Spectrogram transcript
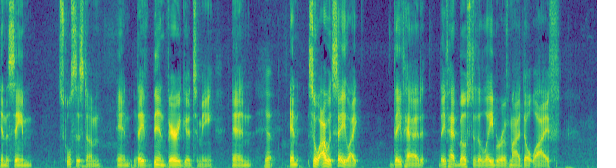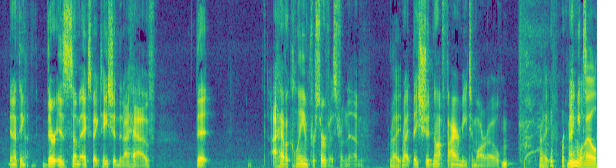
in the same school system, and they've been very good to me. And Yep. and so I would say like they've had they've had most of the labor of my adult life, and I think there is some expectation that I have that I have a claim for service from them. Right. Right? They should not fire me tomorrow. Right. Meanwhile,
